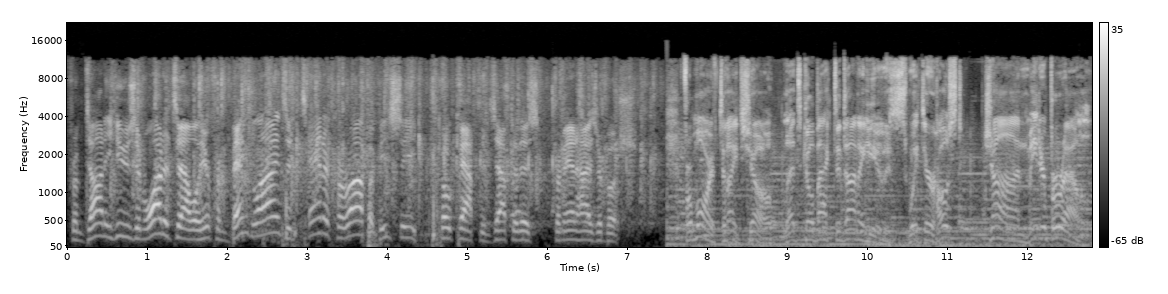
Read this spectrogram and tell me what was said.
from Donahue's in Watertown, we'll hear from Ben Glines and Tanner Karafa, BC co-captains. After this, from Anheuser Busch. For more of tonight's show, let's go back to Donahue's with your host, Jon Meterparel.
